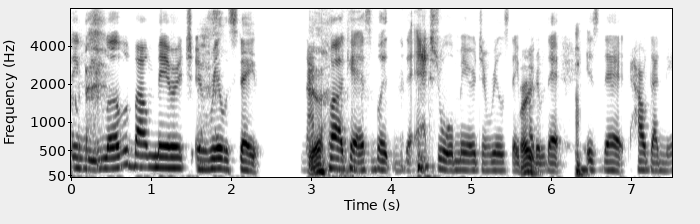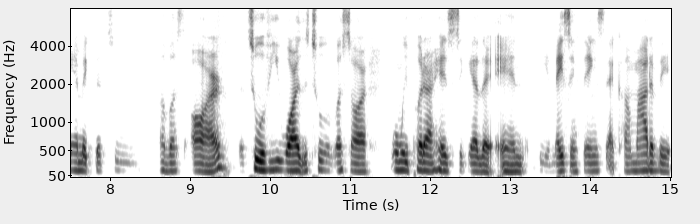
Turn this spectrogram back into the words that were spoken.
thing we love about marriage and real estate. Not Yeah. the podcast, but the actual marriage and real estate part of that is that how dynamic the two of us are, the two of you are, the two of us are when we put our heads together and the amazing things that come out of it.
